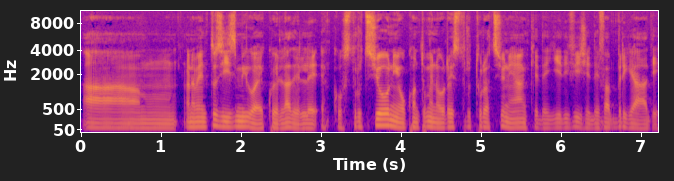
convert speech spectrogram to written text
a um, un evento sismico, è quella delle costruzioni o quantomeno ristrutturazioni anche degli edifici, dei fabbricati,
